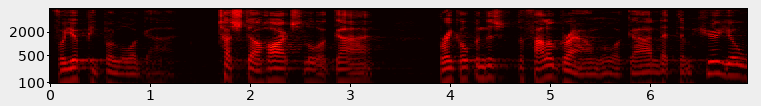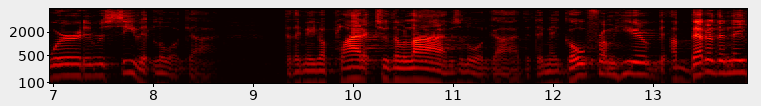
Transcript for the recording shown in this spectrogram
for your people, Lord God. Touch their hearts, Lord God. Break open this, the fallow ground, Lord God. Let them hear your word and receive it, Lord God. That they may apply it to their lives, Lord God. That they may go from here better than they,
